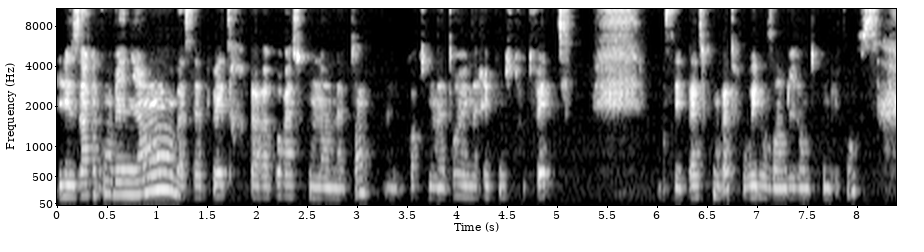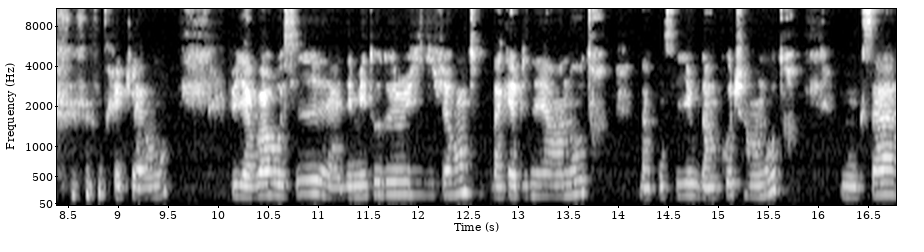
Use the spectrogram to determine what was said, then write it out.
Les inconvénients, bah, ça peut être par rapport à ce qu'on en attend. Quand on attend une réponse toute faite, c'est pas ce qu'on va trouver dans un bilan de compétences, très clairement. Il peut y avoir aussi euh, des méthodologies différentes d'un cabinet à un autre, d'un conseiller ou d'un coach à un autre. Donc ça,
